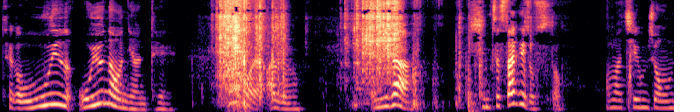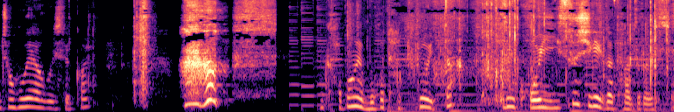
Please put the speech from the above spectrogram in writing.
제가 오유, 오유나 언니한테 한 거예요. 아주 언니가 진짜 싸게 줬어. 아마 지금 좀 엄청 후회하고 있을걸? 가방에 뭐가 다 들어있다? 그리고 거의 이쑤시개가 다 들어있어.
